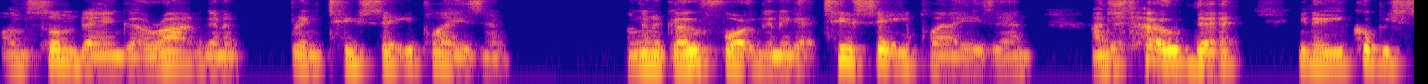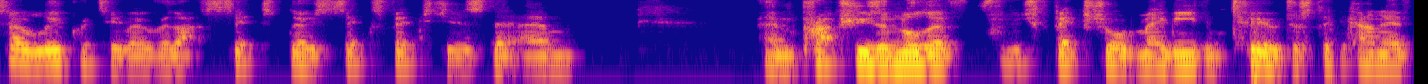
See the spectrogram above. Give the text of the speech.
on Sunday and go right. I'm going to bring two City players in. I'm going to go for it. I'm going to get two City players in, and just hope that you know it could be so lucrative over that six those six fixtures that um and perhaps use another fixture or maybe even two just to kind of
